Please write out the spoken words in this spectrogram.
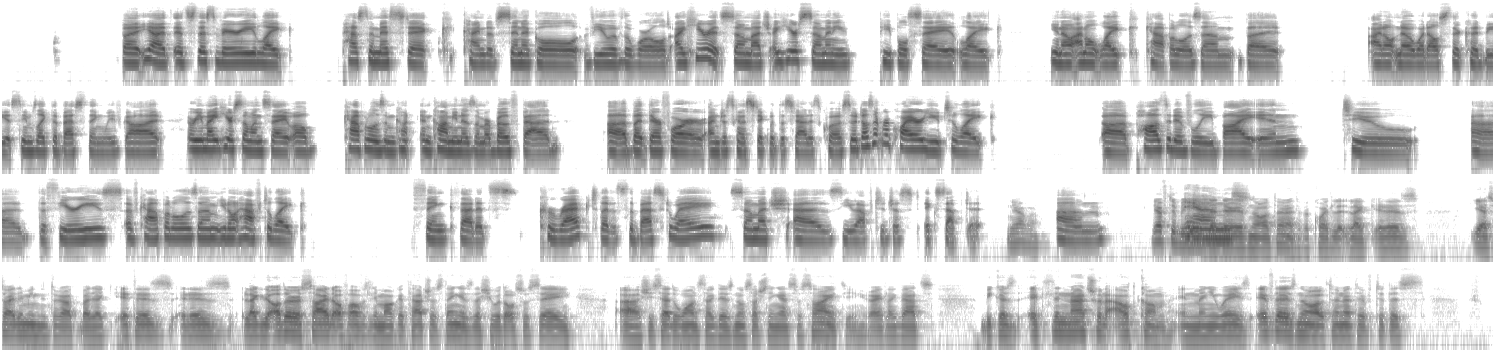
but yeah, it's this very like pessimistic, kind of cynical view of the world. I hear it so much. I hear so many people say, like, you know, I don't like capitalism, but I don't know what else there could be. It seems like the best thing we've got. Or you might hear someone say, well, capitalism co- and communism are both bad, uh, but therefore I'm just going to stick with the status quo. So it doesn't require you to like uh, positively buy in to uh, the theories of capitalism. You don't have to like think that it's correct, that it's the best way, so much as you have to just accept it. Yeah, Um, you have to believe that there is no alternative. Quite li- like it is. Yeah, so I didn't mean to interrupt, but like it is, it is like the other side of obviously Margaret Thatcher's thing is that she would also say, uh, she said once like there's no such thing as society, right? Like that's because it's the natural outcome in many ways. If there is no alternative to this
